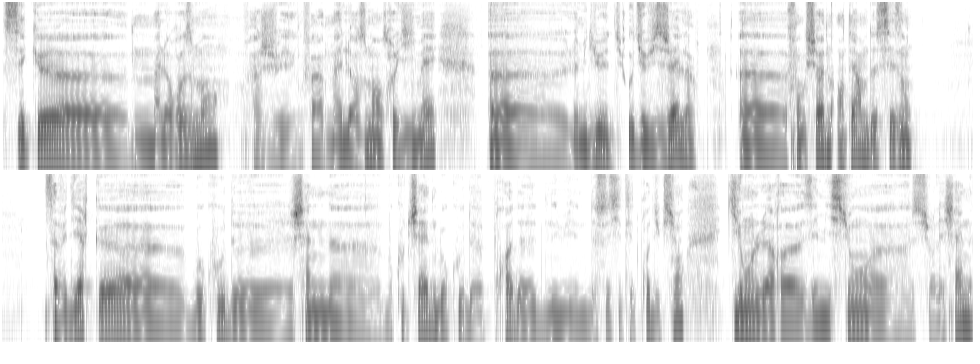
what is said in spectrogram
C'est que malheureusement, enfin, malheureusement entre guillemets, le milieu audiovisuel euh, fonctionne en termes de saison. Ça veut dire que euh, beaucoup de chaînes, euh, beaucoup de chaînes, beaucoup de prod, de, sociétés de production qui ont leurs émissions sur les chaînes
